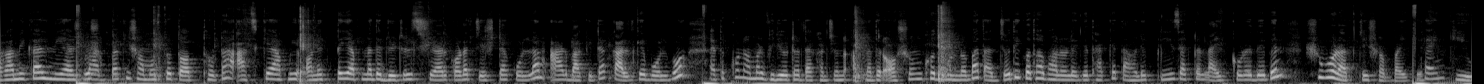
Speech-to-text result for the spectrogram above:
আগামীকাল নিয়ে আসব বাদ বাকি সমস্ত তথ্যটা। আজকে আমি অনেকটাই আপনাদের ডিটেলস শেয়ার করার চেষ্টা করলাম আর বাকিটা কালকে বলব। এতক্ষণ আমার ভিডিওটা দেখার জন্য আপনাদের অসংখ্য ধন্যবাদ। আর যদি কোথাও ভালো লেগে থাকে তাহলে প্লিজ একটা লাইক করে দেবেন। শুভরাত্রি সবাইকে। Thank you.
